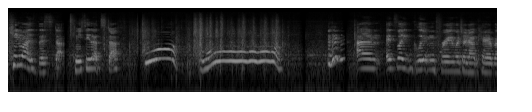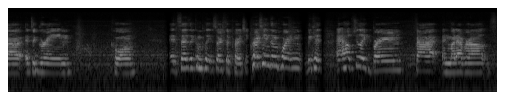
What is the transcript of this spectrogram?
Quinoa is this stuff. Can you see that stuff? Ooh. Ooh. um, it's like gluten free, which I don't care about. It's a grain. Cool. It says a complete source of protein. Protein's important because it helps you like burn fat and whatever else.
